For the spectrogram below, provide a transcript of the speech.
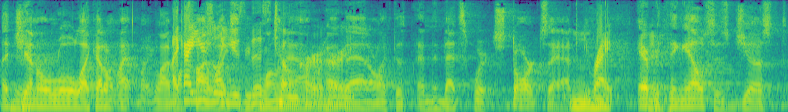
a general rule. Like I don't like my like, Like my I usually use to be this blown tone out or curve have or- that or like this, and then that's where it starts at. Mm-hmm. Right. Everything else is just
